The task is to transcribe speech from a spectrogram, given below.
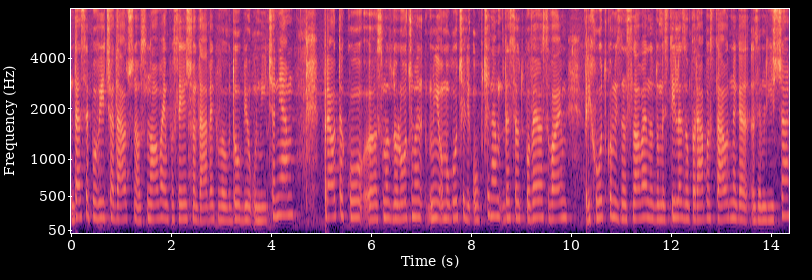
da se poveča davčna osnova in posledično davek v obdobju uničenja. Prav tako uh, smo z določbami omogočili občinam, da se odpovejo svojim prihodkom iz naslova nadomestila za uporabo stavnega zemljišča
